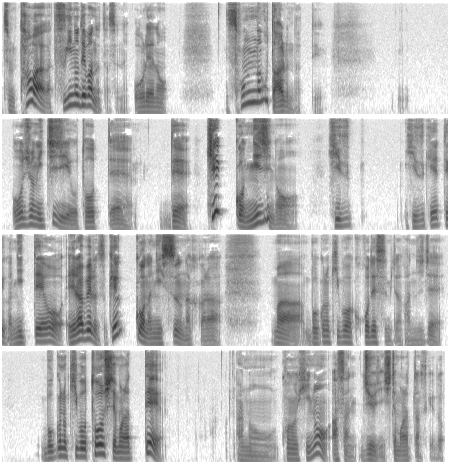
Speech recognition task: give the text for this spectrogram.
う。そのタワーが次の出番だったんですよね。俺の。そんなことあるんだっていう。オーディションの1時を通って、で、結構2時の日付、日付っていうか日程を選べるんですよ。結構な日数の中から、まあ、僕の希望はここですみたいな感じで、僕の希望を通してもらって、あのー、この日の朝に10時にしてもらったんですけど、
